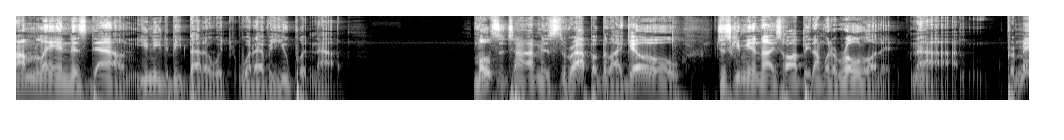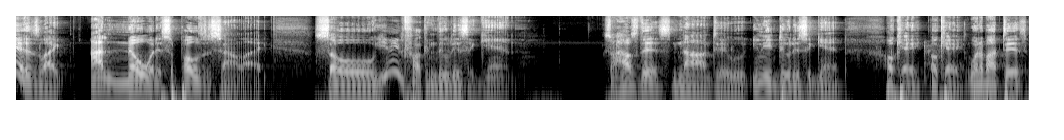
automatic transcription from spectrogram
I'm laying this down. You need to be better with whatever you putting out. Most of the time, it's the rapper be like, yo, just give me a nice heartbeat. I'm gonna roll on it. Nah, Premier is like, I know what it's supposed to sound like. So you need to fucking do this again. So how's this? Nah, dude, you need to do this again. Okay, okay. What about this?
